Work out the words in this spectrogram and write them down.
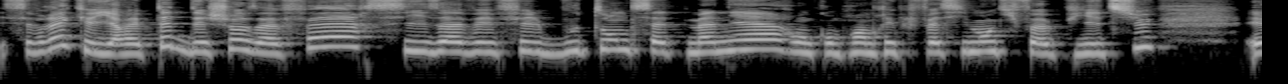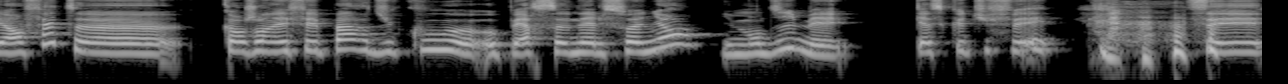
c'est vrai qu'il y aurait peut-être des choses à faire. S'ils avaient fait le bouton de cette manière, on comprendrait plus facilement qu'il faut appuyer dessus. Et en fait, euh, quand j'en ai fait part du coup au personnel soignant, ils m'ont dit, mais qu'est-ce que tu fais? C'est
